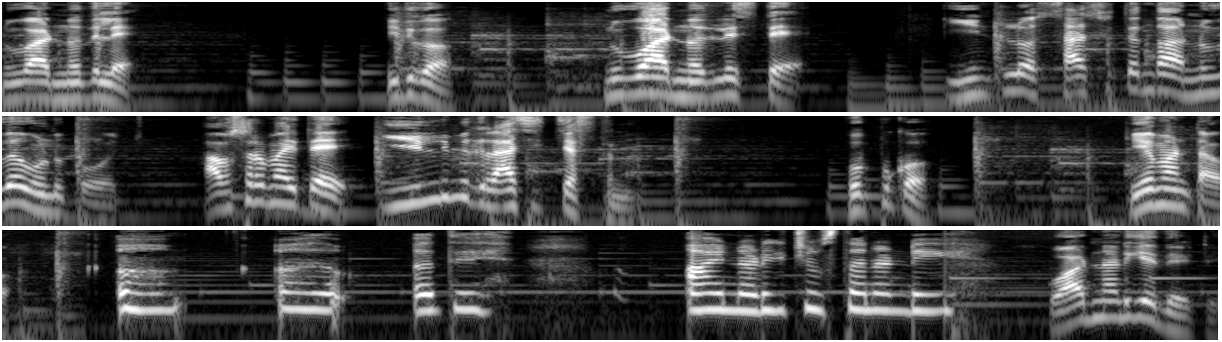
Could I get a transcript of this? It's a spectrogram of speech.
నువ్వు వాడిని వదిలే. ఇదిగో నువ్వు వాడిని వదిలిస్తే ఈ ఇంట్లో శాశ్వతంగా నువ్వే ఉండిపోవచ్చు. అవసరమైతే ఈ ఇల్లు మీకు రాసి ఇచ్చేస్తున్నా. ఒప్పుకో. ఏమంటావు? అది ఆయన అడిగి చూస్తానండి. వాడిని అడిగేదేటి?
